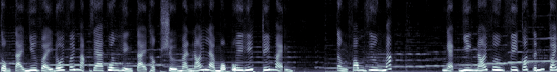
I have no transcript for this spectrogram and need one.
tồn tại như vậy đối với mặt gia quân hiện tại thật sự mà nói là một uy hiếp trí mạng. Tần Phong dương mắt. Ngạc nhiên nói Vương Phi có tính toán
